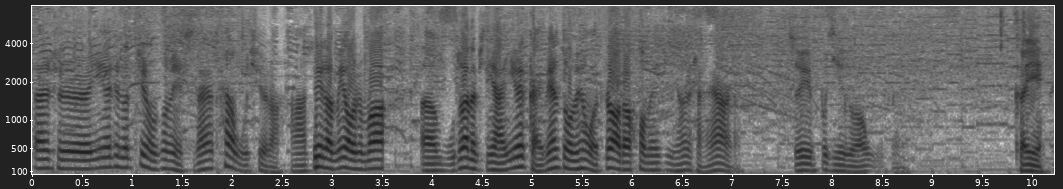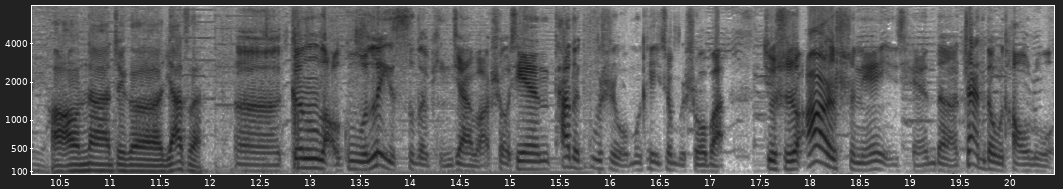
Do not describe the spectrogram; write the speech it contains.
但是因为这个这种作品实在是太无趣了啊，这个没有什么呃武断的评价，因为改编作品我知道它后面剧情是啥样的，所以不及格五分。可以，好，那这个鸭子，呃，跟老顾类似的评价吧。首先，他的故事我们可以这么说吧，就是二十年以前的战斗套路，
